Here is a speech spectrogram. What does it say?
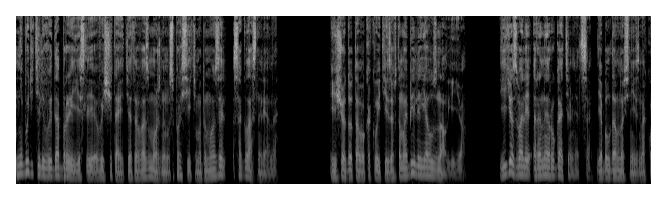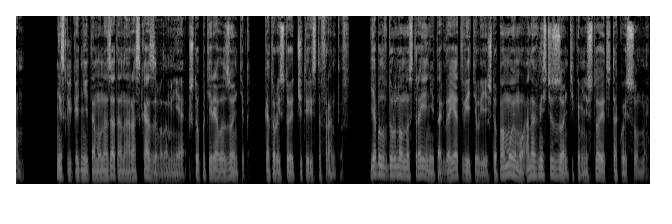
«Не будете ли вы добры, если вы считаете это возможным, спросить мадемуазель, согласна ли она?» Еще до того, как выйти из автомобиля, я узнал ее. Ее звали Рене Ругательница, я был давно с ней знаком. Несколько дней тому назад она рассказывала мне, что потеряла зонтик, который стоит 400 франков. Я был в дурном настроении тогда и ответил ей, что, по-моему, она вместе с зонтиком не стоит такой суммы.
